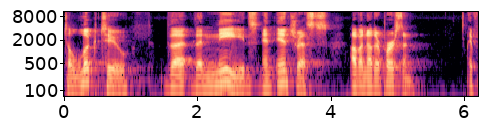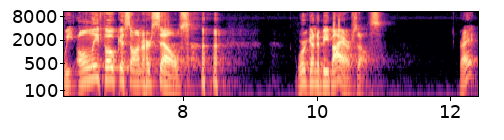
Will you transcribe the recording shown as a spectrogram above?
to look to the, the needs and interests of another person. If we only focus on ourselves, we're going to be by ourselves. Right?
